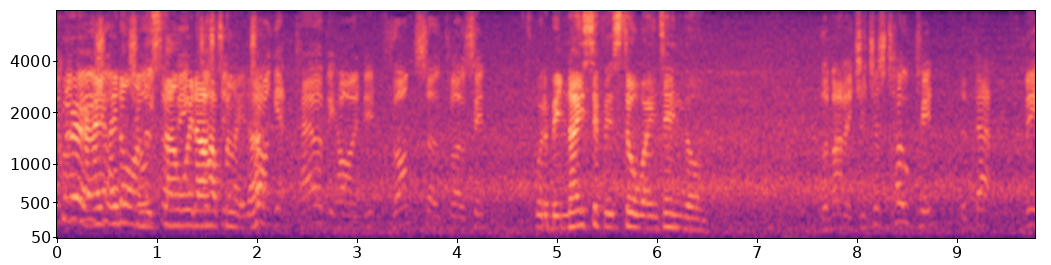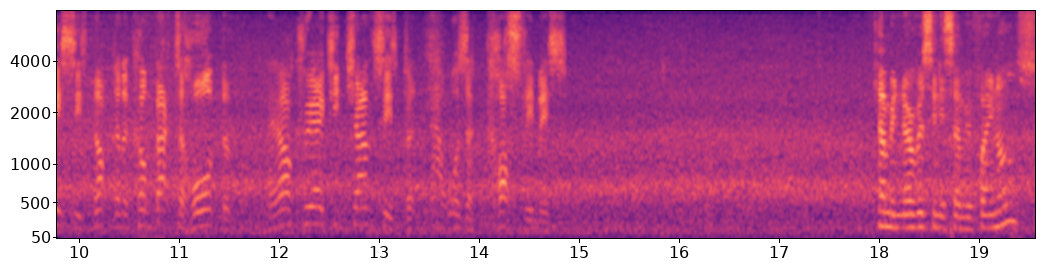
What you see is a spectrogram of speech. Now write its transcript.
square. I, I don't understand why that happened like Try and that. get power behind it from so close in. Would have been nice if it still went in though. The manager just hoping that that miss is not going to come back to haunt them. They are creating chances, but that was a costly miss. Can be nervous in the semi-finals.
